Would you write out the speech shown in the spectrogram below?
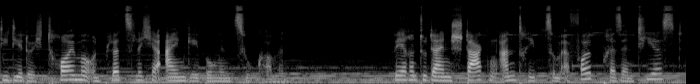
die dir durch Träume und plötzliche Eingebungen zukommen. Während du deinen starken Antrieb zum Erfolg präsentierst,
